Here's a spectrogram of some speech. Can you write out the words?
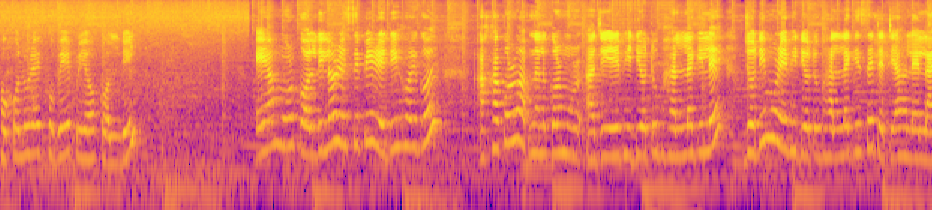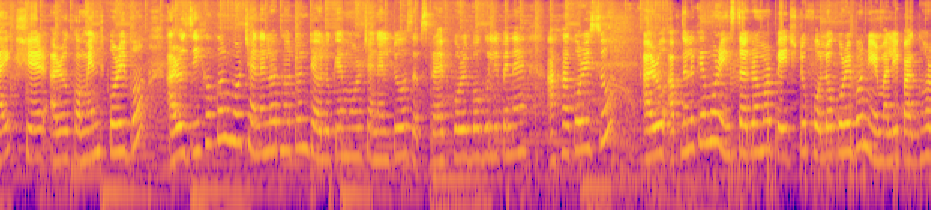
সকলোৰে খুবেই প্ৰিয় কলডিল। এয়া মোৰ কলডিলৰ ৰেচিপি ৰেডি হৈ গ'ল। আশা কৰোঁ আপোনালোকৰ মোৰ আজিৰ এই ভিডিঅ'টো ভাল লাগিলে। যদি মোৰ এই ভিডিঅ'টো ভাল লাগিছে তেতিয়াহ'লে লাইক শ্বেয়াৰ আৰু কমেণ্ট কৰিব। আৰু যিসকল মোৰ চেনেলত নতুন তেওঁলোকে মোৰ চেনেলটো ছাবস্ক্ৰাইব কৰিব বুলি পিনে আশা কৰিছোঁ। আৰু আপোনালোকে মোৰ ইনষ্টাগ্ৰামৰ পেজটো ফ'ল' কৰিব নিৰ্মালী পাকঘৰ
